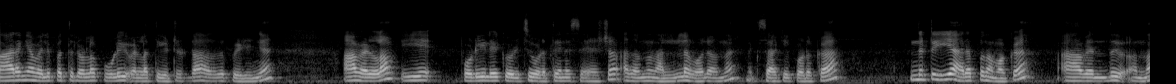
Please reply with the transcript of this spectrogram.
നാരങ്ങ വലിപ്പത്തിലുള്ള പുളി വെള്ളത്തിൽ അത് പിഴിഞ്ഞ് ആ വെള്ളം ഈ പൊടിയിലേക്ക് ഒഴിച്ചു കൊടുത്തതിന് ശേഷം അതൊന്ന് നല്ലപോലെ ഒന്ന് മിക്സാക്കി കൊടുക്കുക. എന്നിട്ട് ഈ അരപ്പ് നമുക്ക് ആ വെന്ത് വന്ന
